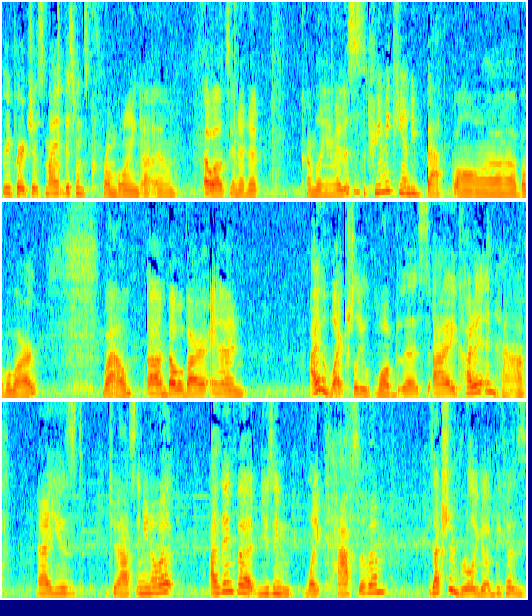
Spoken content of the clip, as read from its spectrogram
repurchase. My This one's crumbling. Uh-oh. Oh, well, it's going to end up crumbling anyway. This is the Creamy Candy Bath Bomb Bubble Bar. Wow. Um, bubble Bar. And I actually loved this. I cut it in half. And I used two halves. And you know what? I think that using, like, halves of them is actually really good because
